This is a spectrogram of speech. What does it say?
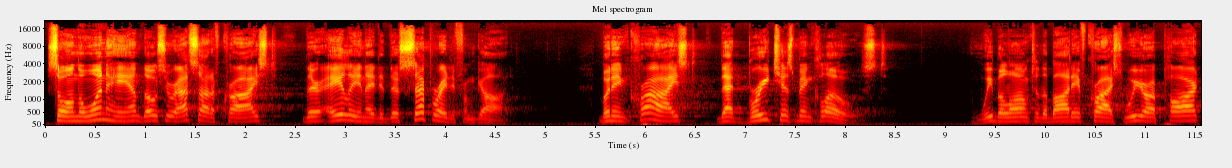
So, on the one hand, those who are outside of Christ, they're alienated, they're separated from God. But in Christ, that breach has been closed. We belong to the body of Christ. We are a part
